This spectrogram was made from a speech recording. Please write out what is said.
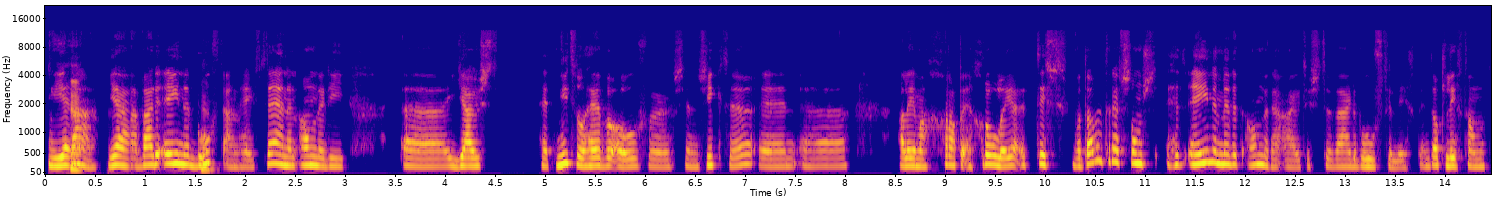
ja, ja, ja. waar de ene behoefte ja. aan heeft hè, en een ander die uh, juist het niet wil hebben over zijn ziekte en uh, alleen maar grappen en grollen. Ja, het is wat dat betreft soms het ene met het andere uiterste waar de behoefte ligt. En dat ligt dan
